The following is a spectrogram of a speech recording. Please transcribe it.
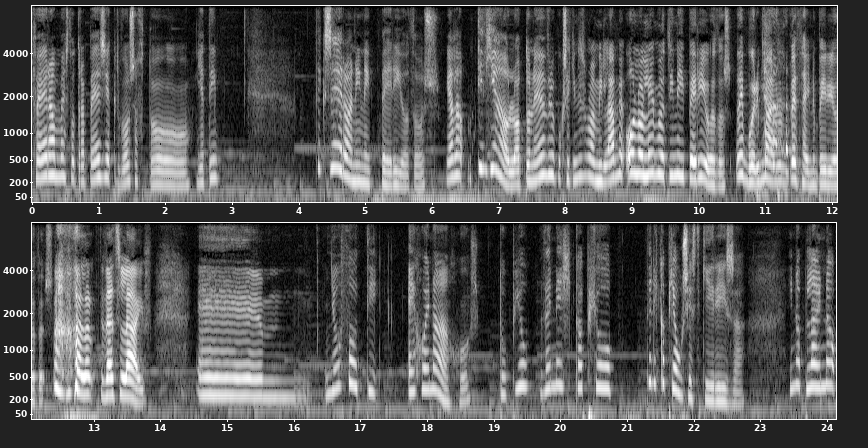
φέραμε στο τραπέζι ακριβώς αυτό, γιατί δεν ξέρω αν είναι η περίοδος, αλλά τι διάολο, από τον Νοέμβριο που ξεκινήσαμε να μιλάμε, όλο λέμε ότι είναι η περίοδος. Δεν μπορεί, μάλλον δεν θα είναι περίοδος, αλλά that's life. Ε, νιώθω ότι έχω ένα άγχος, το οποίο δεν έχει κάποιο, δεν έχει κάποια ουσιαστική ρίζα. Είναι απλά ένα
